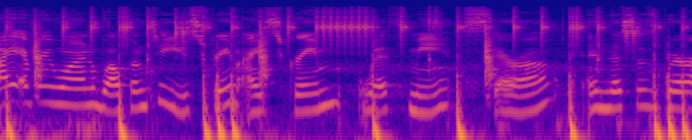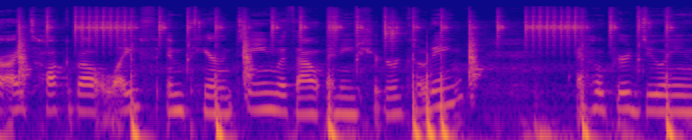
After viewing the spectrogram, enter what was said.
Hi everyone, welcome to You Scream Ice Cream with me, Sarah, and this is where I talk about life and parenting without any sugarcoating. I hope you're doing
